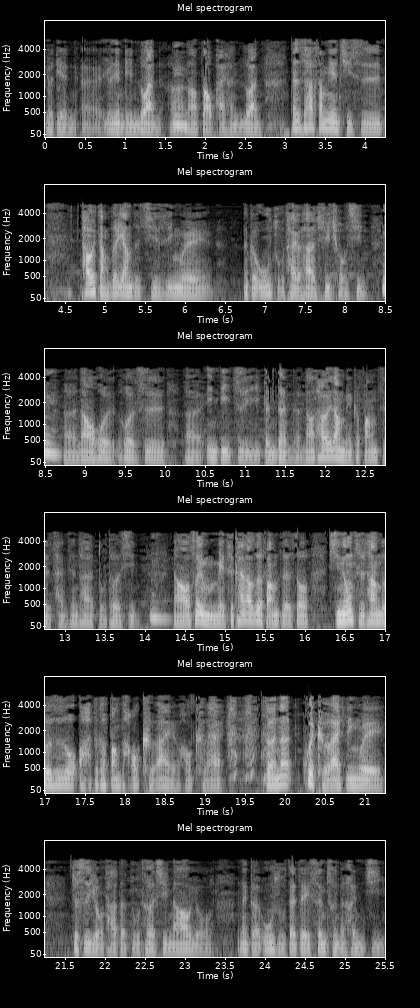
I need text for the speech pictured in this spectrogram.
有点呃有点凌乱啊，然后招牌很乱，但是它上面其实它会长这样子，其实是因为。那个屋主他有他的需求性，嗯，呃，然后或者或者是呃因地制宜等等的，然后他会让每个房子产生它的独特性，嗯，然后所以我们每次看到这个房子的时候，形容词常都是说啊这个房子好可爱哦，好可爱，对，那会可爱是因为就是有它的独特性，然后有那个屋主在这里生存的痕迹。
